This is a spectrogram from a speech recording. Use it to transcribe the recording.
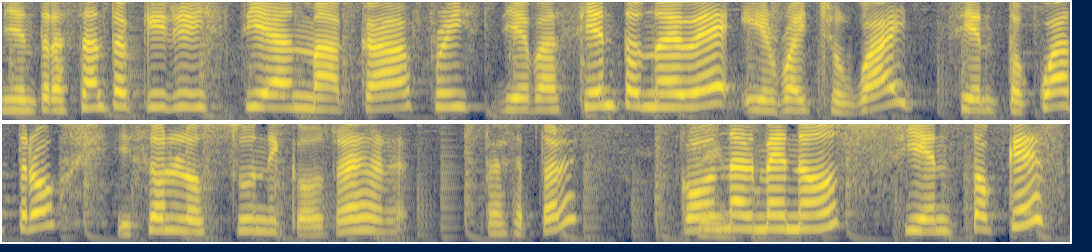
Mientras tanto, Christian McCaffrey lleva 109 y Rachel White 104 y son los únicos re- receptores con Sí. al menos 100 toques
